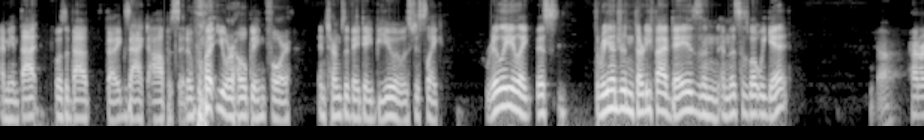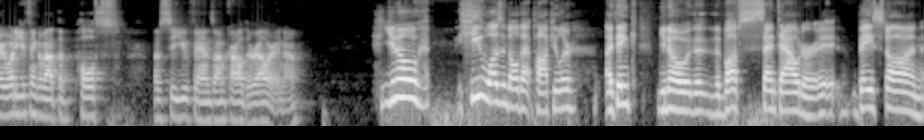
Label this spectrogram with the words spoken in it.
I mean, that was about the exact opposite of what you were hoping for in terms of a debut. It was just like, really, like this 335 days, and and this is what we get. Yeah, Henry, what do you think about the pulse of CU fans on Karl Dorrell right now? You know, he wasn't all that popular. I think you know the the Buffs sent out, or it, based on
